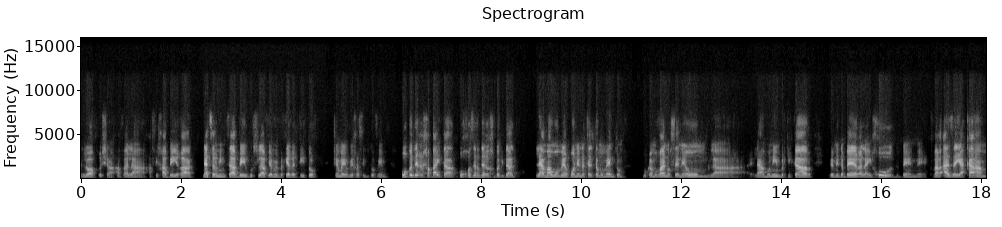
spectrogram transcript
לא הפרישה, אבל ההפיכה בעיראק, נאצר נמצא ביוגוסלביה, מבקר את טיטו, שהם היו ביחסים טובים, הוא בדרך הביתה, הוא חוזר דרך בגדד. למה הוא אומר בוא ננצל את המומנטום? הוא כמובן נושא נאום להמונים בכיכר ומדבר על האיחוד בין, כבר אז היה קם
